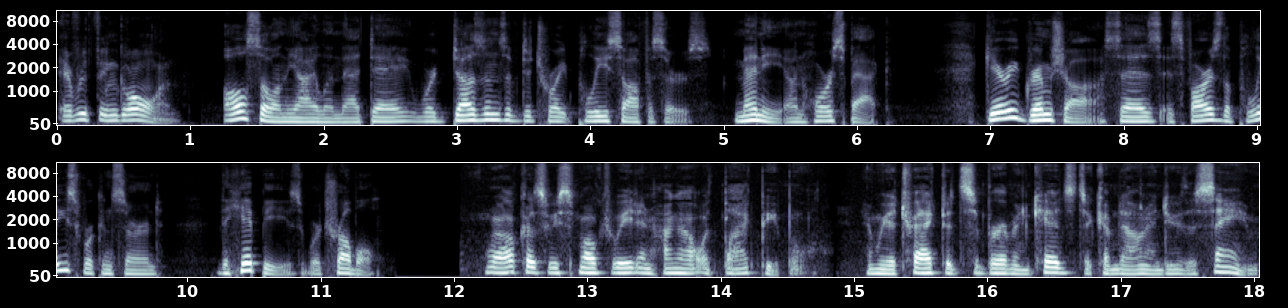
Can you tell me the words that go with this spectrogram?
everything going. Also on the island that day were dozens of Detroit police officers, many on horseback. Gary Grimshaw says, as far as the police were concerned, the hippies were trouble. Well, because we smoked weed and hung out with black people. And we attracted suburban kids to come down and do the same.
